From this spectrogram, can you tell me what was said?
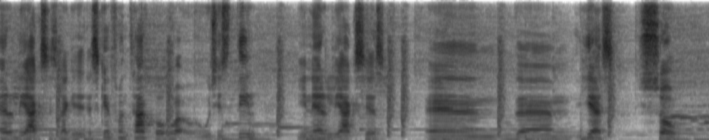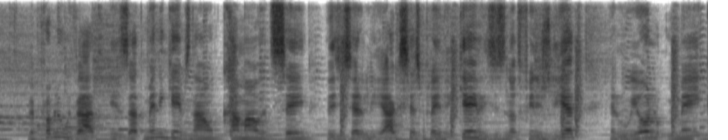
early access like escape from Tarkov which is still in early access and um, yes so the problem with that is that many games now come out and say this is early access play the game this is not finished yet and we all make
